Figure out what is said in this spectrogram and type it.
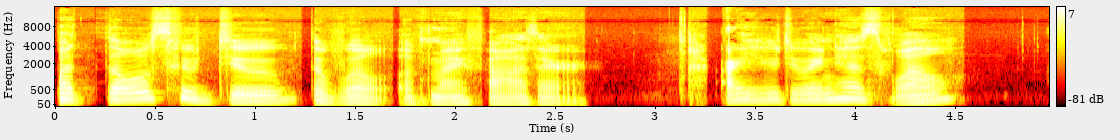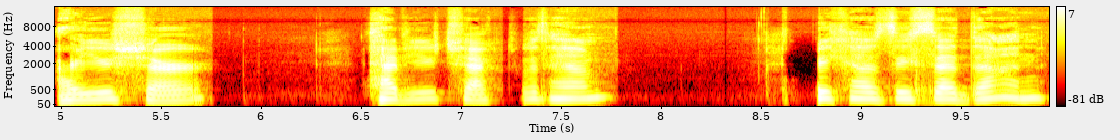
but those who do the will of my Father. Are you doing his will? Are you sure? Have you checked with him? Because he said then,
